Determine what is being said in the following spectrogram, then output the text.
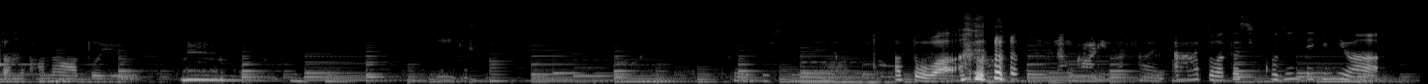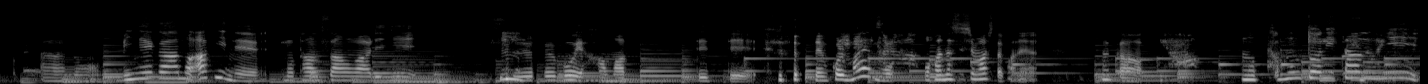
たのかなという、うん、うんうん、ですね。あとは。なんかあります？はい、ああと私個人的にはあのビネガーのアフィネの炭酸割りにすごいハマってて、でもこれ前もお話ししましたかね？なんかもう本当に単に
